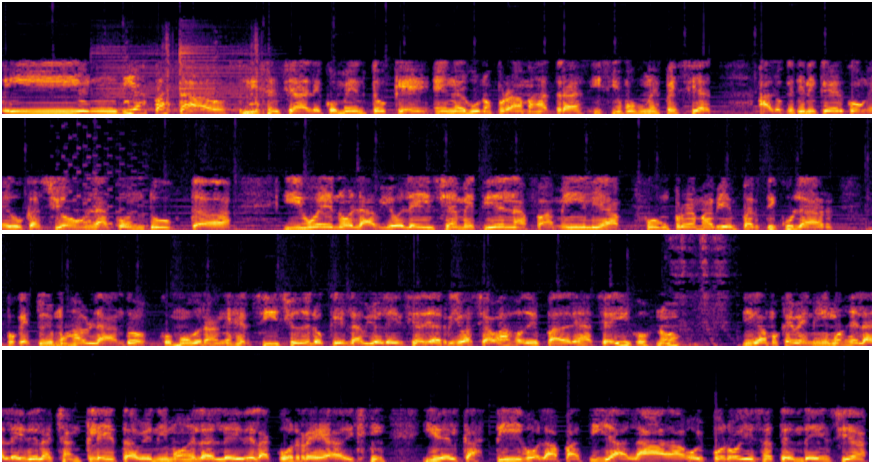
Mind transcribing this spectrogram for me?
Y en días pasados, licenciada, le comento que en algunos programas atrás hicimos un especial a lo que tiene que ver con educación, la conducta y bueno, la violencia metida en la familia. Fue un programa bien particular porque estuvimos hablando como gran ejercicio de lo que es la violencia de arriba hacia abajo, de padres hacia hijos, ¿no? Digamos que venimos de la ley de la chancleta, venimos de la ley de la correa y, del castigo, la patilla alada. Hoy por hoy esa tendencia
